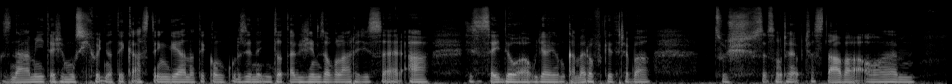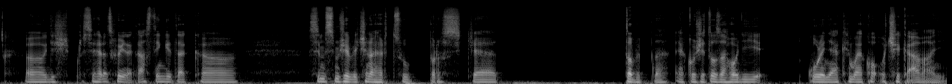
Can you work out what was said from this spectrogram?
známí, takže musí chodit na ty castingy a na ty konkurzy. Není to tak, že jim zavolá režisér a že se sejdou a udělají jenom kamerovky třeba, což se samozřejmě občas stává, ale uh, když prostě herec chodí na castingy, tak uh, si myslím, že většina herců prostě to vypne, jakože to zahodí kvůli nějakému jako očekávání,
